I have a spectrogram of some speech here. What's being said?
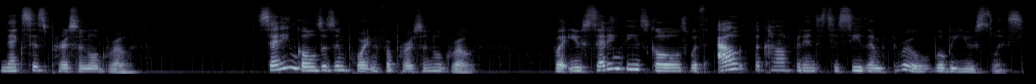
Next is personal growth. Setting goals is important for personal growth, but you setting these goals without the confidence to see them through will be useless.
